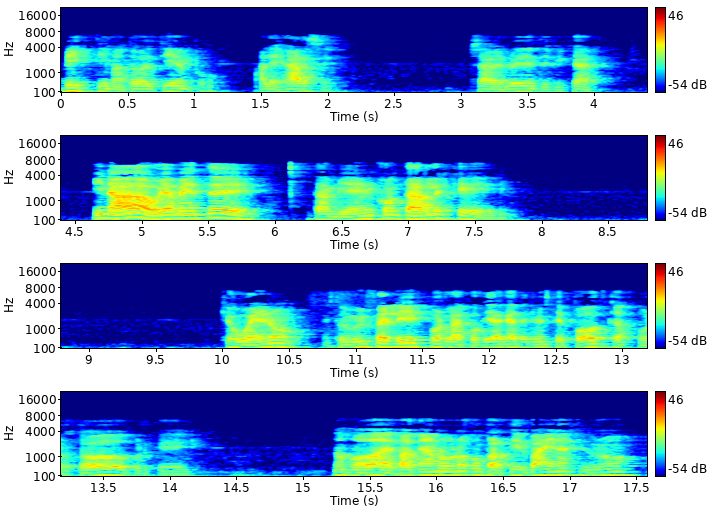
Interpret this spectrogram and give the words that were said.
víctima todo el tiempo. Alejarse, saberlo identificar. Y nada, obviamente también contarles que Qué bueno, estoy muy feliz por la acogida que ha tenido este podcast, por todo, porque no joda, es bacano uno compartir vainas que uno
